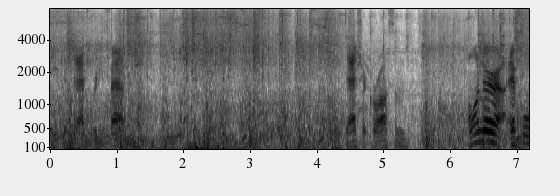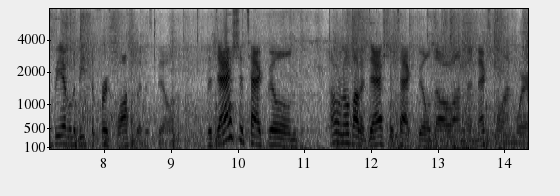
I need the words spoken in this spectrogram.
You can dash pretty fast. Dash across them. I wonder if we'll be able to beat the first boss with this build. The dash attack build, I don't know about a dash attack build though on the next one where...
